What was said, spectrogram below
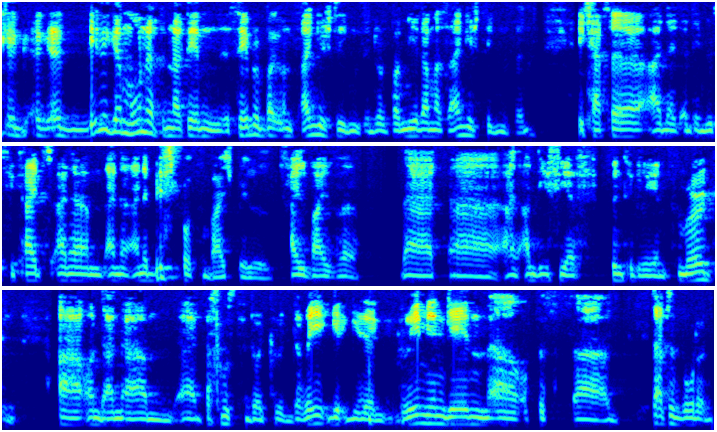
wenige Monate nachdem Sable bei uns eingestiegen sind und bei mir damals eingestiegen sind, ich hatte eine, die Möglichkeit, eine, eine, eine Bistro zum Beispiel teilweise äh, äh, an DCS zu integrieren, zu mergen. Äh, und dann, ähm, äh, das musste durch Gremien gehen, äh, ob das äh, gestattet wurde.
